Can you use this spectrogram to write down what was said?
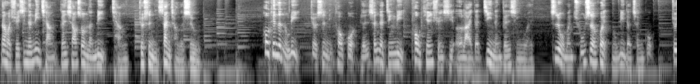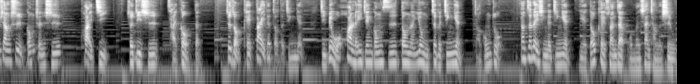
那么学习能力强跟销售能力强就是你擅长的事物。后天的努力就是你透过人生的经历后天学习而来的技能跟行为，是我们出社会努力的成果。就像是工程师、会计。设计师、采购等，这种可以带得走的经验，即便我换了一间公司，都能用这个经验找工作。像这类型的经验，也都可以算在我们擅长的事物。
